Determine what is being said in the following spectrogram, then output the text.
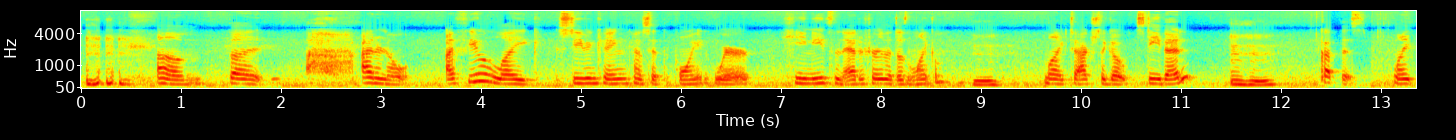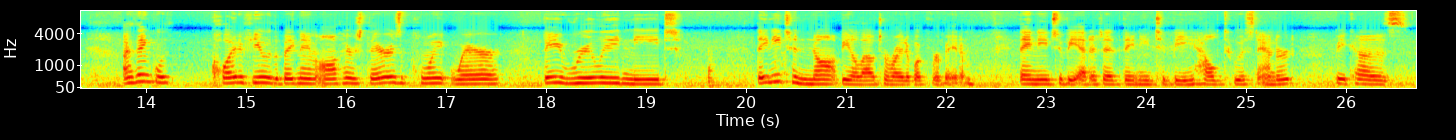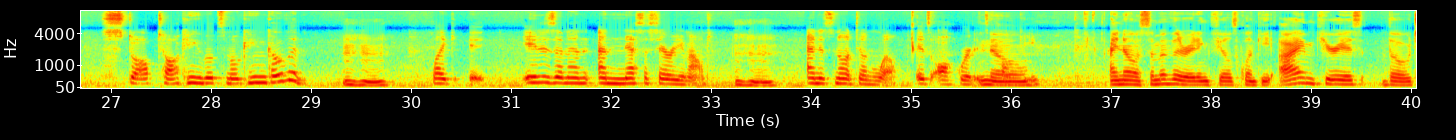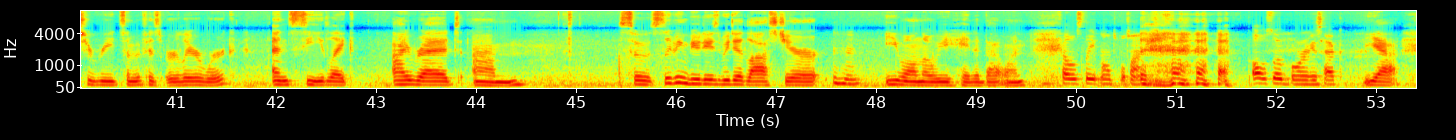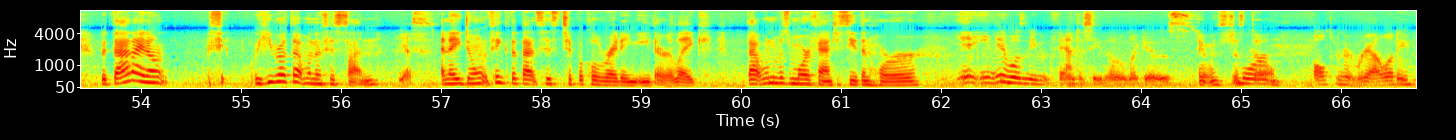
um, but I don't know. I feel like Stephen King has hit the point where he needs an editor that doesn't like him, like to actually go Stephen, mm-hmm. cut this. Like I think with quite a few of the big name authors, there is a point where they really need they need to not be allowed to write a book verbatim. They need to be edited, they need to be held to a standard because stop talking about smoking and COVID. Mm-hmm. Like, it, it is an, an unnecessary amount. Mm-hmm. And it's not done well. It's awkward, it's No. clunky. I know some of the writing feels clunky. I am curious though to read some of his earlier work and see like I read um so Sleeping Beauties we did last year. Mm-hmm. You all know we hated that one. Fell asleep multiple times. also boring as heck. Yeah. But that I don't he wrote that one with his son. Yes. And I don't think that that's his typical writing either. Like that one was more fantasy than horror. It, it wasn't even fantasy though. Like it was. It was just more dull. Alternate reality.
